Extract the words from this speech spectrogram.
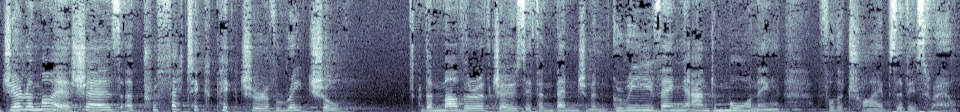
Jeremiah shares a prophetic picture of Rachel, the mother of Joseph and Benjamin, grieving and mourning for the tribes of Israel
